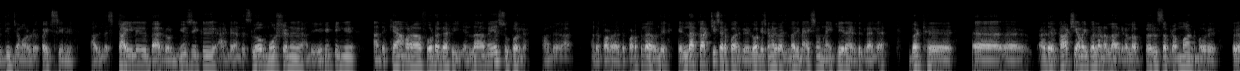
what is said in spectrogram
வித்யுத் ஜமாலோட ஃபைட் சீனு. அதுல ஸ்டைலு, பேக்ரவுண்ட் மியூசிக்கு அண்ட் அந்த ஸ்லோ மோஷனு, அந்த எடிட்டிங்கு, அந்த கேமரா, ஃபோட்டோகிராஃபி எல்லாமே சூப்பருங்க அந்த அந்த படம் அந்த படத்தில் வந்து எல்லா காட்சியும் சிறப்பாக இருக்குது லோகேஷ் கனகராஜ் மாதிரி மேக்ஸிமம் நைட்லேயே தான் எடுத்துக்கிறாங்க பட் அந்த காட்சி அமைப்பெல்லாம் நல்லா இருக்கு. நல்லா பெருசாக பிரம்மாண்டமா ஒரு ஒரு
